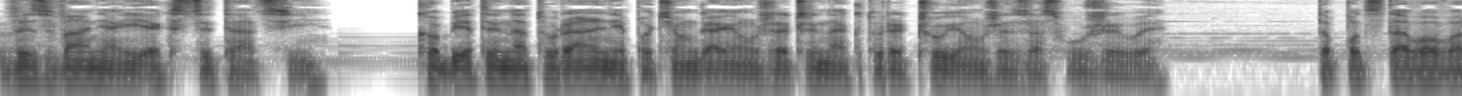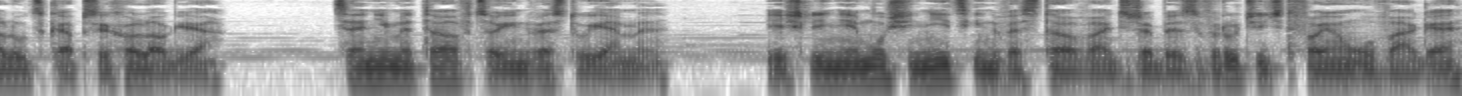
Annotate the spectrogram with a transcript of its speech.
wyzwania i ekscytacji. Kobiety naturalnie pociągają rzeczy, na które czują, że zasłużyły. To podstawowa ludzka psychologia. Cenimy to, w co inwestujemy. Jeśli nie musi nic inwestować, żeby zwrócić Twoją uwagę,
